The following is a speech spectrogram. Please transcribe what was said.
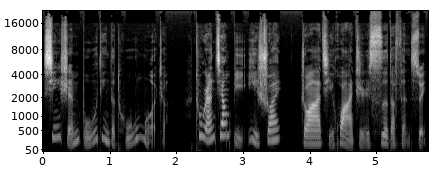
心神不定地涂抹着，突然将笔一摔，抓起画纸撕得粉碎。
